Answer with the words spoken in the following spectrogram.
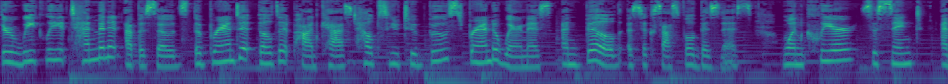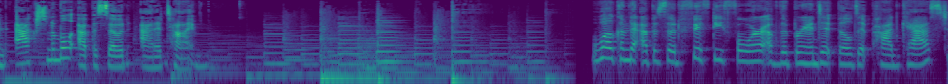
Through weekly 10 minute episodes, the Brand It, Build It podcast helps you to boost brand awareness and build a successful business, one clear, succinct, and actionable episode at a time. Welcome to episode 54 of the Brand It Build It podcast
